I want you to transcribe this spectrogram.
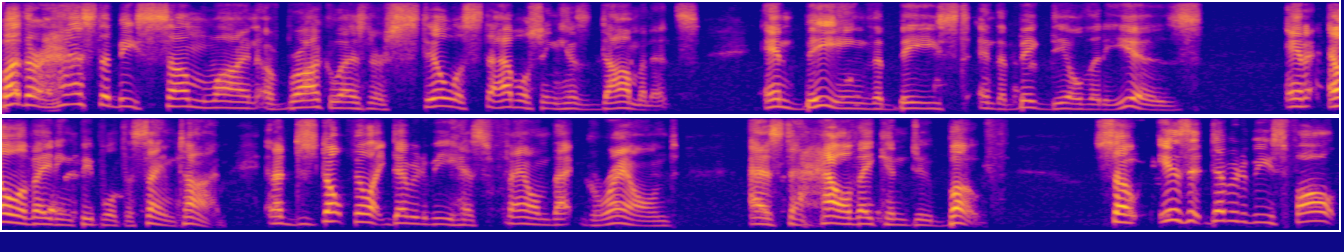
But there has to be some line of Brock Lesnar still establishing his dominance and being the beast and the big deal that he is and elevating people at the same time. And I just don't feel like WWE has found that ground as to how they can do both. So is it WWE's fault?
